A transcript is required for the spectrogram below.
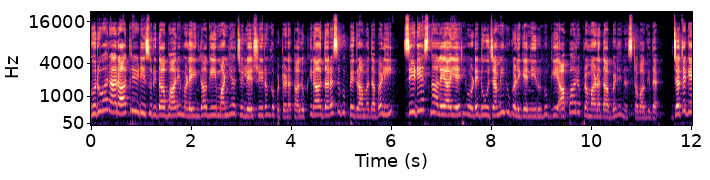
ಗುರುವಾರ ರಾತ್ರಿ ಇಡೀ ಸುರಿದ ಭಾರಿ ಮಳೆಯಿಂದಾಗಿ ಮಂಡ್ಯ ಜಿಲ್ಲೆ ಶ್ರೀರಂಗಪಟ್ಟಣ ತಾಲೂಕಿನ ದರಸಗುಪ್ಪೆ ಗ್ರಾಮದ ಬಳಿ ಸಿಡಿಎಸ್ ನಾಲೆಯ ಏರಿ ಹೊಡೆದು ಜಮೀನುಗಳಿಗೆ ನೀರು ನುಗ್ಗಿ ಅಪಾರ ಪ್ರಮಾಣದ ಬೆಳೆ ನಷ್ಟವಾಗಿದೆ. ಜೊತೆಗೆ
